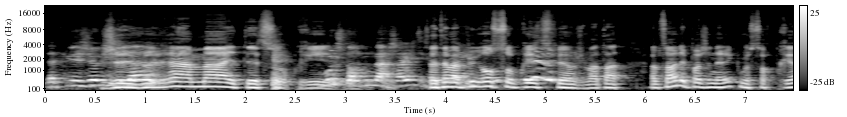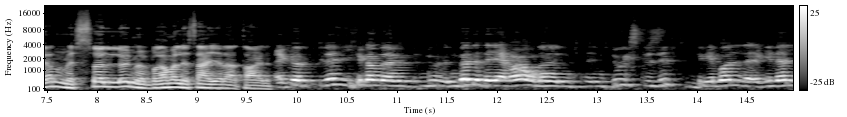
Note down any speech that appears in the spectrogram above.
la trilogie J'ai vraiment été surpris. Moi, je suis tombé de ma chaise, C'était ma ben, plus grosse surprise du film. Je m'attends. Absolument, les pas génériques me surprennent, mais celle-là, il m'a vraiment laissé ailleurs à la terre. là. Écoute, puis là, il fait comme euh, une nouvelle de derrière on a une, une vidéo exclusive qui révèle, révèle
